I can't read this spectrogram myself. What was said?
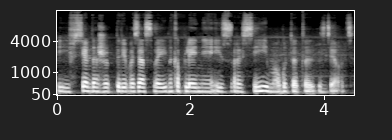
И все, даже перевозя свои накопления из России, могут это сделать.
